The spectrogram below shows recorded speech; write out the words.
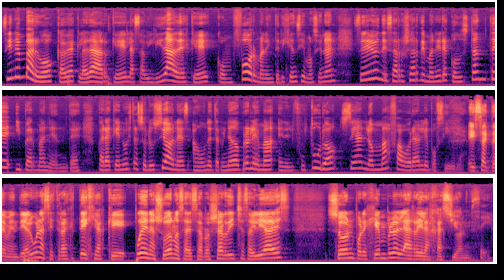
Sin embargo, cabe aclarar que las habilidades que conforman la inteligencia emocional se deben desarrollar de manera constante y permanente para que nuestras soluciones a un determinado problema en el futuro sean lo más favorable posible. Exactamente. Algunas estrategias que pueden ayudarnos a desarrollar dichas habilidades son, por ejemplo, la relajación. Sí.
